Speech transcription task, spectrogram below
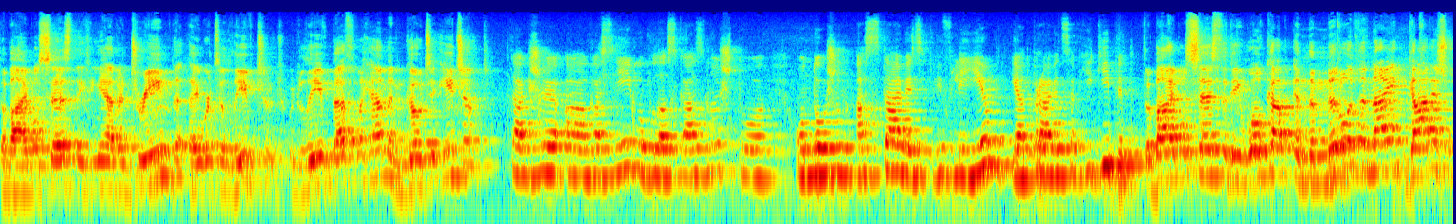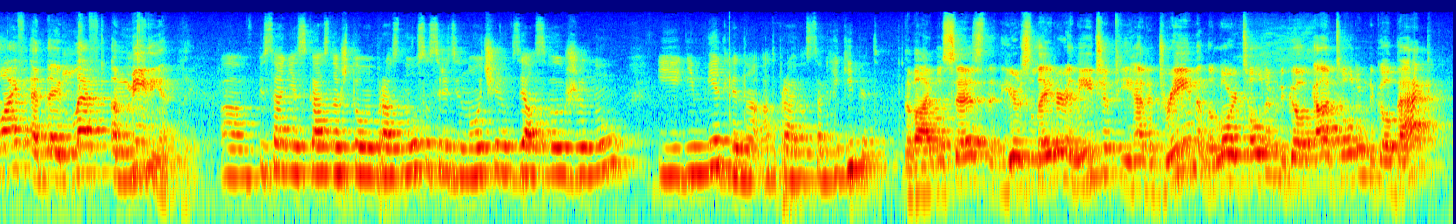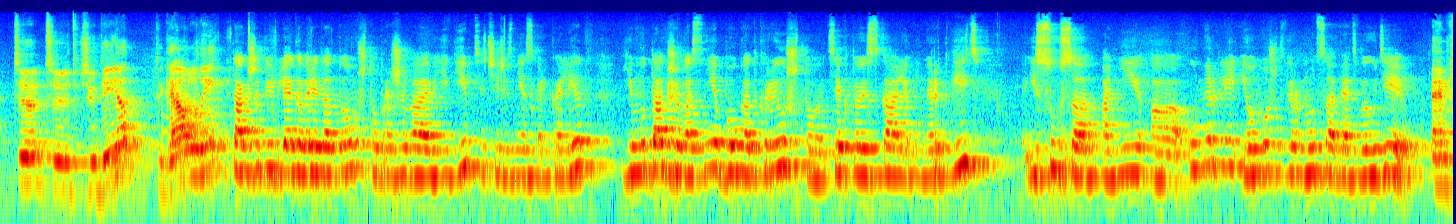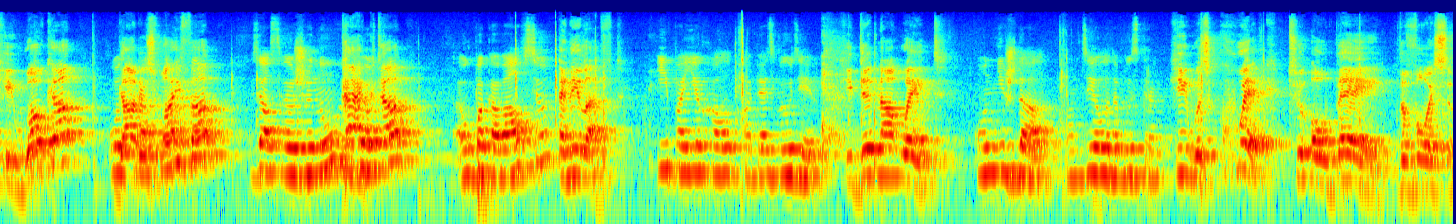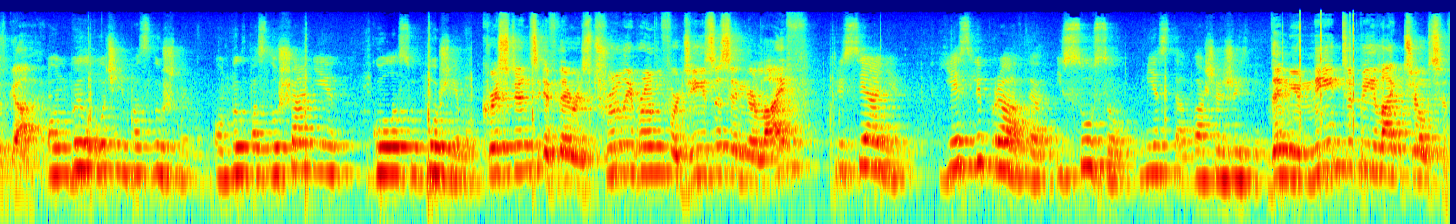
The Bible says that he had a dream that they were to leave, to leave Bethlehem and go to Egypt. Также а, во сне ему было сказано, что он должен оставить Вифлеем и отправиться в Египет. The Bible says that he woke up in the middle of the night, got his wife, and they left immediately. А, В Писании сказано, что он проснулся среди ночи, взял свою жену и немедленно отправился в Египет. The Bible says that years later in Egypt he had a dream and the Lord told him to go, God told him to go back to, to Judea, to Galilee. Также Библия говорит о том, что проживая в Египте через несколько лет, ему также во сне Бог открыл, что те, кто искали умертвить Иисуса, они а, умерли, и он может вернуться опять в Иудею. And he woke up, Он got his wife up, взял свою жену, packed up, упаковал все and he left. и поехал опять в Иудею. He did not wait. Он не ждал, он делал это быстро. He was quick to obey the voice of God. Он был очень послушным, он был в послушании голосу Божьему. Christians, if there is truly room for Jesus in your life, Христиане, есть ли правда Иисусу место в вашей жизни? then you need to be like Joseph.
